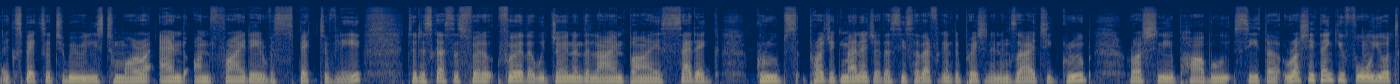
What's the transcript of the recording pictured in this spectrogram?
are expected to be released tomorrow and on Friday, respectively. To discuss this further, we're joined on the line by SADAG Group's project manager, that's the South African Depression and Anxiety Group, Roshni Parbhoo-Seetha. Roshni, thank you for your time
